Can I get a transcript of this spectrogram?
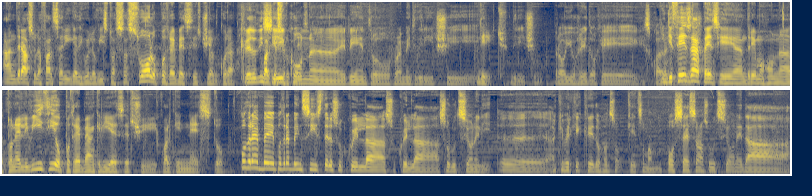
andrà sulla falsa riga di quello visto a Sassuolo potrebbe esserci ancora credo di sì sorpresa? con uh, il rientro probabilmente di Ricci. di Ricci. di Ricci però io credo che, che in difesa pensi che andremo con Tonelli Viti o potrebbe anche lì esserci qualche qualche innesto. Potrebbe, potrebbe insistere su quella, su quella soluzione lì, eh, anche perché credo che insomma possa essere una soluzione da,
